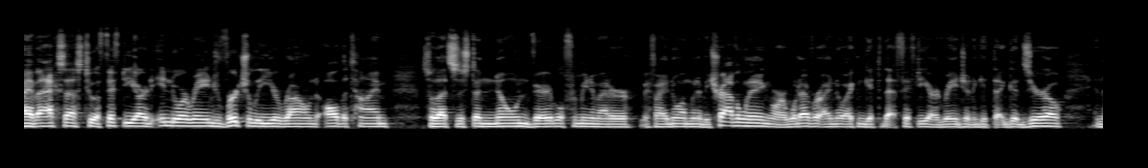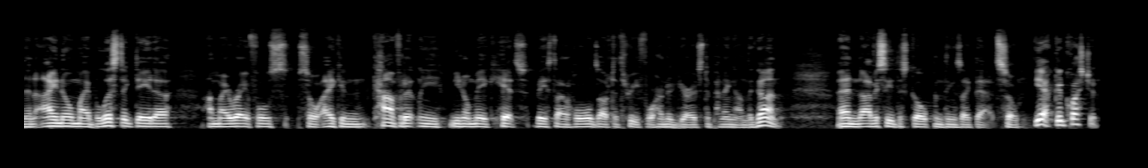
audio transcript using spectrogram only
I have access to a 50 yard indoor range virtually year round all the time. So that's just a known variable for me no matter if I know I'm going to be traveling or whatever. I know I can get to that 50 yard range and get that good zero. And then I know my ballistic data on my rifles so I can confidently, you know, make hits based on holds out to three, 400 yards depending on the gun. And obviously the scope and things like that. So yeah, good question.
